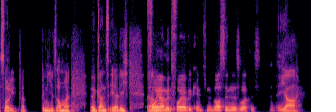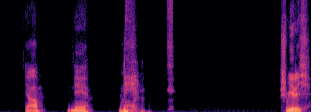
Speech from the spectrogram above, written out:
Sorry, da bin ich jetzt auch mal äh, ganz ehrlich. Ähm, Feuer ähm, mit Feuer bekämpfen, im wahrsten Sinne des Wortes. Ja, ja, nee, nee. Schwierig.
